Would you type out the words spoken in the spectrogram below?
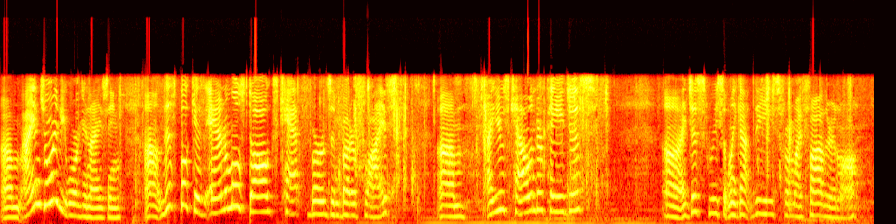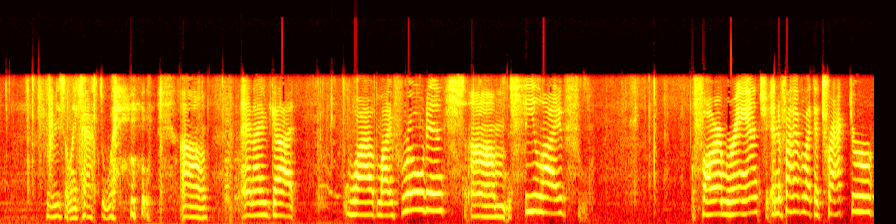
Um, I enjoy the organizing. Uh, this book is Animals, Dogs, Cats, Birds, and Butterflies. Um, I use calendar pages. Uh, I just recently got these from my father-in-law, who recently passed away. uh, and I've got wildlife rodents, um, sea life, farm ranch and if I have like a tractor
